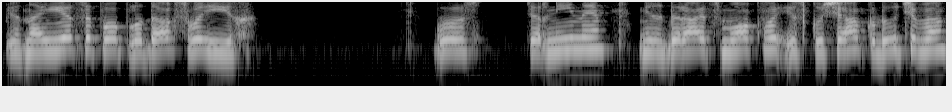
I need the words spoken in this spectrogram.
пізнається по плодах своїх. Бо з не збирають смокви, із куща колючого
